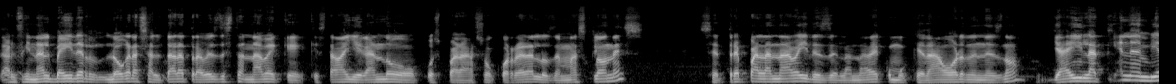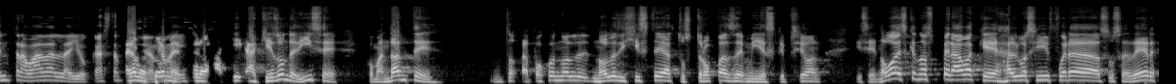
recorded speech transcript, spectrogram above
al final Vader logra saltar a través de esta nave que, que estaba llegando pues para socorrer a los demás clones se trepa a la nave y desde la nave como que da órdenes, ¿no? Ya ahí la tienen bien trabada la Yocasta. Pues pero, pero aquí, aquí, es donde dice, comandante, ¿a poco no le, no le dijiste a tus tropas de mi descripción? Dice, no, es que no esperaba que algo así fuera a suceder.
